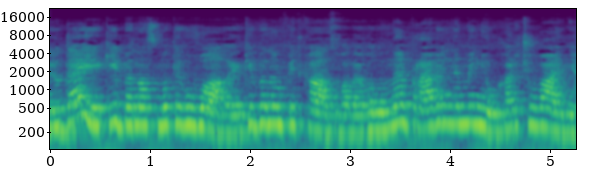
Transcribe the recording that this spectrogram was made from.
людей, які би нас мотивували, які би нам підказували. Головне правильне меню, харчування.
